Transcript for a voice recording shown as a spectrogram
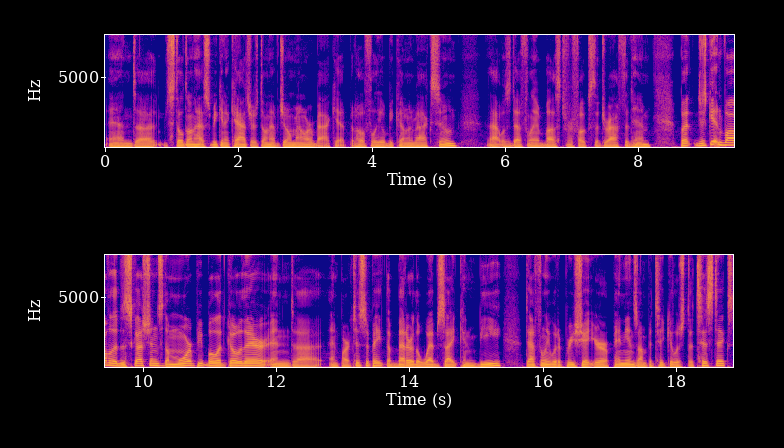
And uh, still don't have, speaking of catchers, don't have Joe Mauer back yet, but hopefully he'll be coming back soon. That was definitely a bust for folks that drafted him. But just get involved with the discussions. The more people that go there and uh, and participate, the better the website can be. Definitely would appreciate your opinions on particular statistics.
